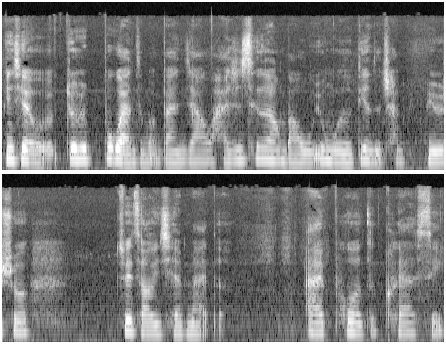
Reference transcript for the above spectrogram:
并且我就是不管怎么搬家，我还是尽量把我用过的电子产品，比如说最早以前买的。iPod Classic，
